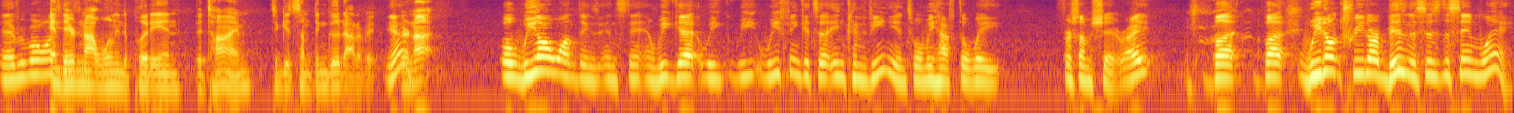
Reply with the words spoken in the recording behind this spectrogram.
everyone wants. and they're instant. not willing to put in the time to get something good out of it. Yeah. They're not. Well, we all want things instant, and we get we we we think it's an inconvenience when we have to wait for some shit, right? but but we don't treat our businesses the same way.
